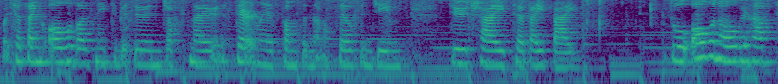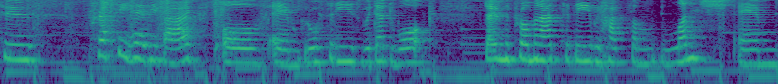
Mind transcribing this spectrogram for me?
which I think all of us need to be doing just now. It certainly is something that myself and James do try to abide by. So all in all, we have two pretty heavy bags of um, groceries. We did walk down the promenade today. We had some lunch. Um,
